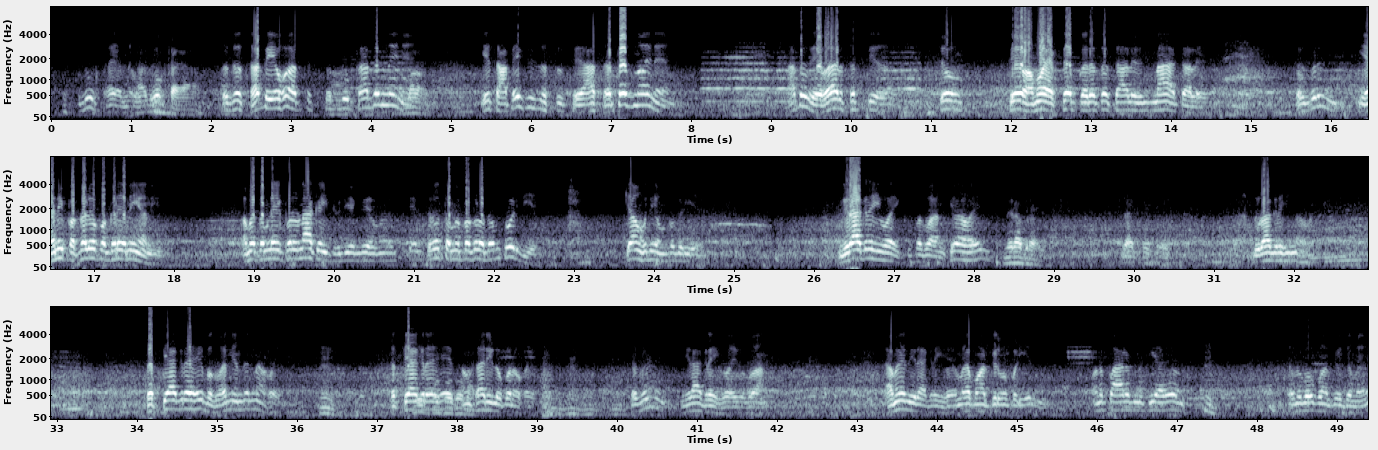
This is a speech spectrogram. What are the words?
દુઃખ થાય એમને દુઃખ થાય તો જો સત એ હોત તો દુઃખ થાત જ નહીં ને. એ સાપેક્ષ વસ્તુ છે. આ સત જ ન હોય ને એમ. આ તો વ્યવહાર સત્ય. જો તે આમાં એક્સેપ્ટ કરે તો ચાલે ના ચાલે. એની પકડ્યો પકડે નહીં આની. અમે તમને એક ફરો ના કહી સુધી એક બે અમે તમે પકડો તો અમે છોડી દઈએ. ક્યાં સુધી અમે પકડીએ? નિરાગ્રહી હોય ભગવાન કેવા હોય? નિરાગ્રહી. દુરાગ્રહી ના હોય. સત્યાગ્રહ એ ભગવાનની અંદર ના હોય. સત્યાગ્રહ એ સંસારી લોકોનો હોય. સમજ્યો ને? નિરાગ્રહી હોય ભગવાન. અમે નિરાગ્રહી હોય. અમે પાંચગઢમાં પડીએ ને અને પાર જ નથી આવ્યો ને. તમને બહુ પાંચગઢ ગમે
